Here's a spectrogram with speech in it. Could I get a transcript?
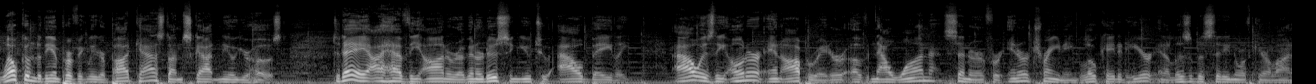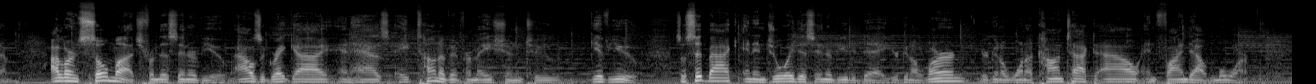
Welcome to the Imperfect Leader Podcast. I'm Scott Neal, your host. Today, I have the honor of introducing you to Al Bailey. Al is the owner and operator of Nowon Center for Inner Training, located here in Elizabeth City, North Carolina. I learned so much from this interview. Al's a great guy and has a ton of information to give you. So sit back and enjoy this interview today. You're going to learn, you're going to want to contact Al and find out more.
